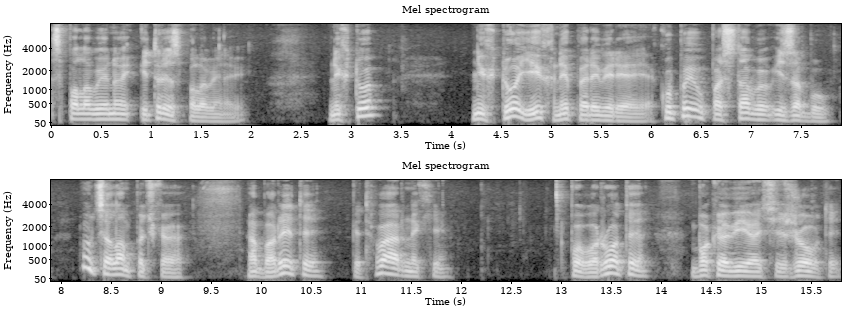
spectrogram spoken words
з половиною, і 3 з половиною. Ніхто, ніхто їх не перевіряє. Купив, поставив і забув. Ну, це лампочка, габарити, підхварники, повороти, бокові оці жовті,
